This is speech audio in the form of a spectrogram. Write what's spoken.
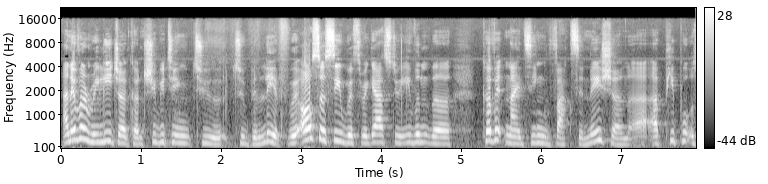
and even religion contributing to, to belief. We also see with regards to even the COVID-19 vaccination, uh, uh people,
